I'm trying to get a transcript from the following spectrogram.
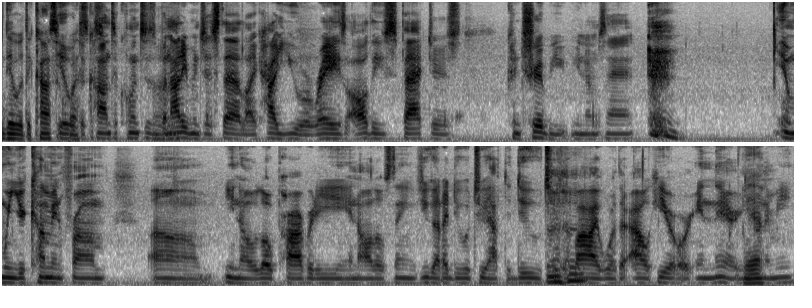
deal with the consequences. deal with the consequences. But Mhm. not even just that, like how you were raised, all these factors contribute. You know what I'm saying? and when you're coming from um, you know, low poverty and all those things, you got to do what you have to do to Mhm. survive, whether out here or in there. You Yeah. know what I mean?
